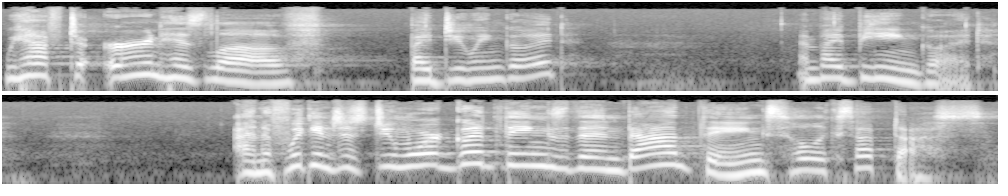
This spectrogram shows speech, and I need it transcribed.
We have to earn His love by doing good and by being good. And if we can just do more good things than bad things, He'll accept us.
